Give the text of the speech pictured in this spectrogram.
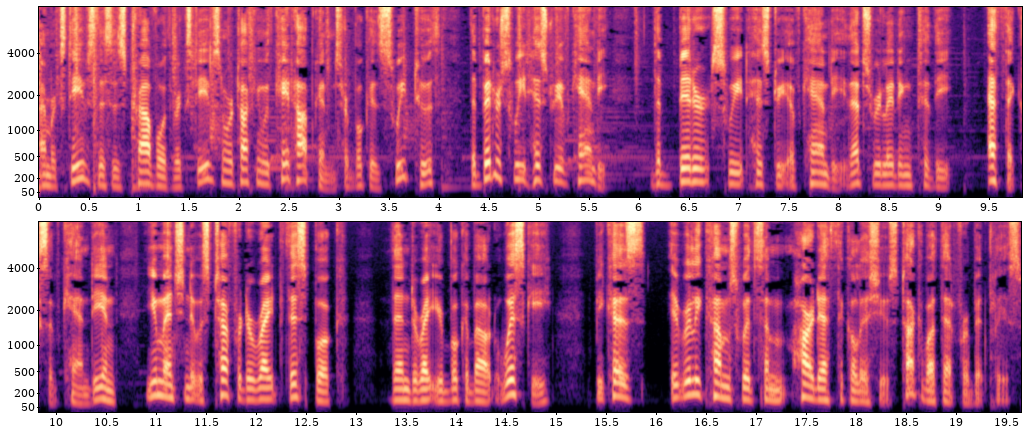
I'm Rick Steves. This is Travel with Rick Steves, and we're talking with Kate Hopkins. Her book is Sweet Tooth The Bittersweet History of Candy. The Bittersweet History of Candy. That's relating to the ethics of candy. And you mentioned it was tougher to write this book than to write your book about whiskey because it really comes with some hard ethical issues. Talk about that for a bit, please.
